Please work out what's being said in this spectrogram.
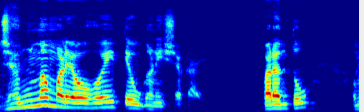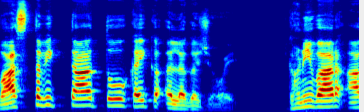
જન્મ મળ્યો હોય તેવું ગણી શકાય. પરંતુ વાસ્તવિકતા તો કંઈક અલગ જ હોય. ઘણીવાર આ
